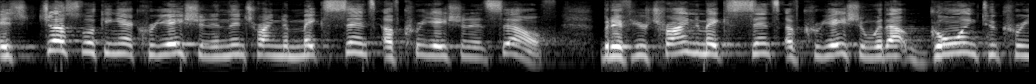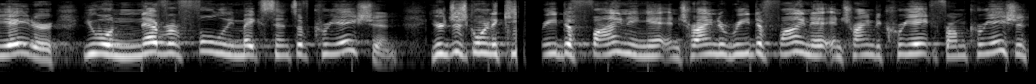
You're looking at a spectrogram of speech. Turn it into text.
It's just looking at creation and then trying to make sense of creation itself. But if you're trying to make sense of creation without going to Creator, you will never fully make sense of creation. You're just going to keep redefining it and trying to redefine it and trying to create from creation.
